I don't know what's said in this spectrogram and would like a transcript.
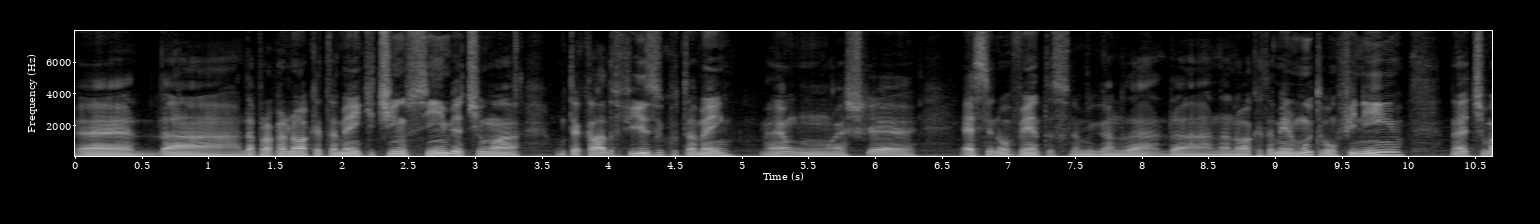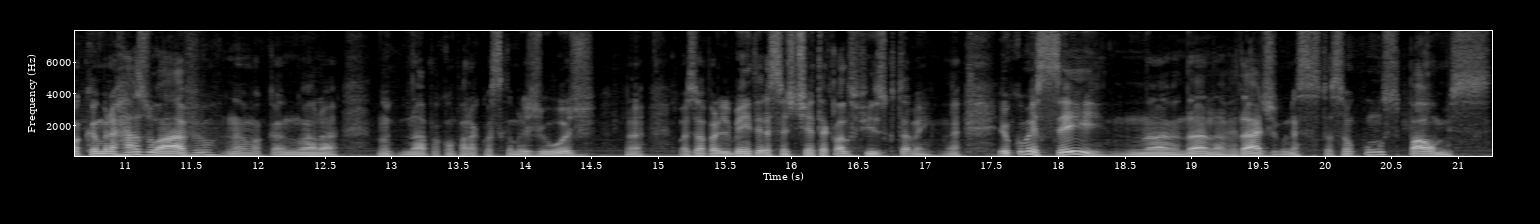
é, da, da própria Nokia também, que tinha um Symbian, tinha uma, um teclado físico também, né, um, acho que é S90, se não me engano, da, da, Nokia também, muito bom, fininho, né? tinha uma câmera razoável, né? Uma, não, era, não dá para comparar com as câmeras de hoje, né? mas é um aparelho bem interessante, tinha teclado físico também. Né? Eu comecei, na, na, na verdade, nessa situação com os Palms,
